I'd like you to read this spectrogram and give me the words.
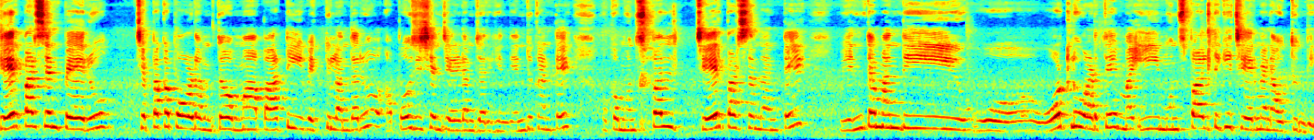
చైర్పర్సన్ పేరు చెప్పకపోవడంతో మా పార్టీ వ్యక్తులందరూ అపోజిషన్ చేయడం జరిగింది. ఎందుకంటే ఒక మున్సిపల్ చైర్పర్సన్ అంటే ఎంతమంది ఓట్లు పడితే ఈ మున్సిపాలిటీకి చైర్మన్ అవుతుంది.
